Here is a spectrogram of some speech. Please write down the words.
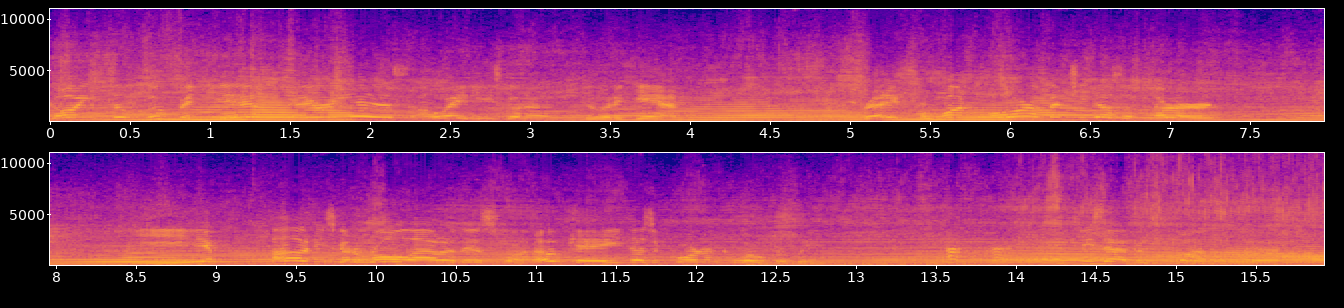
going to loop it. Yeah, there he is. Oh wait, he's going to do it again. Ready for one more? I bet he does a third. Yep. He's going to roll out of this one. Okay, he does a quarter clover leaf. he's having fun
